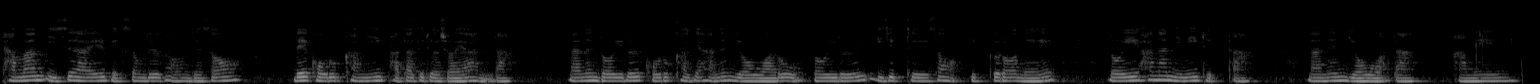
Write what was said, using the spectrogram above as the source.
다만 이스라엘 백성들 가운데서 내 거룩함이 받아들여져야 한다. 나는 너희를 거룩하게 하는 여호와로 너희를 이집트에서 이끌어내 너희 하나님이 됐다. 나는 여호와다. 아멘.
